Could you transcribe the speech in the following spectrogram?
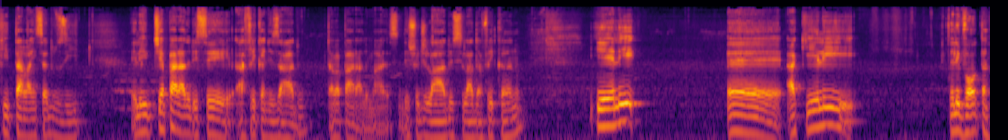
que está lá em Seduzir. Ele tinha parado de ser africanizado, estava parado mais, assim, deixou de lado esse lado africano. E ele, é, aqui ele, ele volta,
